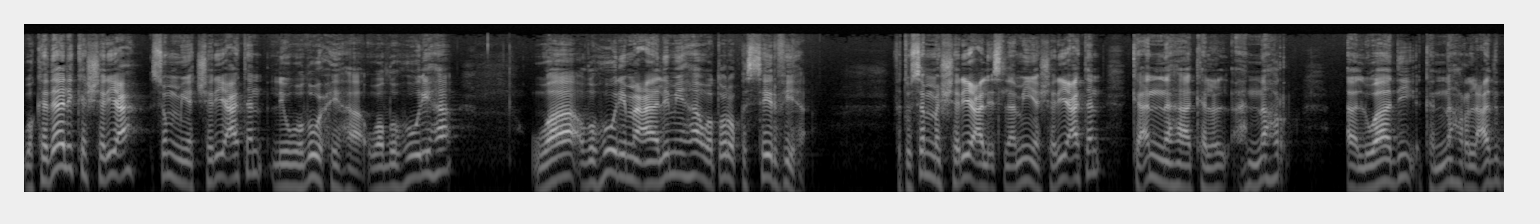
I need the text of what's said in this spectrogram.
وكذلك الشريعة سميت شريعة لوضوحها وظهورها وظهور معالمها وطرق السير فيها فتسمى الشريعة الإسلامية شريعة كأنها كالنهر الوادي كالنهر العذب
